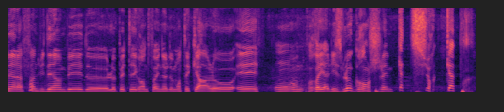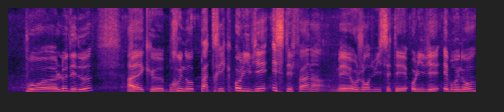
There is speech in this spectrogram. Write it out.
est à la fin du D1B de l'EPT Grand Final de Monte Carlo et on réalise le grand chelem 4 sur 4 pour euh, le D2 avec euh, Bruno, Patrick, Olivier et Stéphane. Mais aujourd'hui c'était Olivier et Bruno.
